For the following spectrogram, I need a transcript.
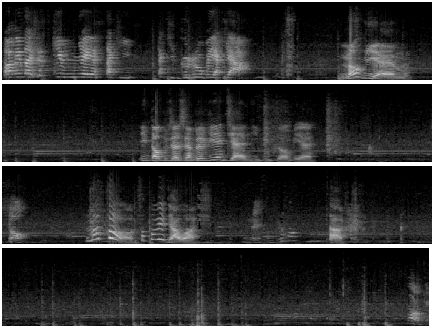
pamiętaj, że z kim nie jest taki, taki gruby jak ja. No wiem. I dobrze, żeby wiedzieli widzowie. Co? No to, co powiedziałaś? Że jestem gruba? Tak. Okej.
